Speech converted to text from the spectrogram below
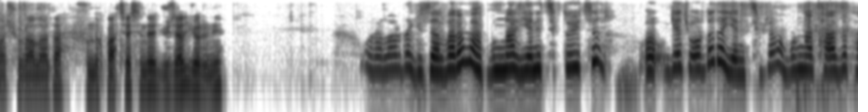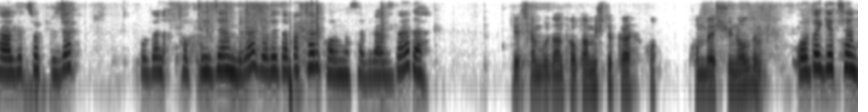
Ama şuralarda fındık bahçesinde güzel görünüyor. Oralarda güzel var ama bunlar yeni çıktığı için o, geç orada da yeni çıkmış ama bunlar taze taze çok güzel. Buradan toplayacağım biraz. Oraya da bakarık olmasa biraz daha da. Geçen buradan toplamıştık. Ga- o- 15 gün oldu mu? Orada geçen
